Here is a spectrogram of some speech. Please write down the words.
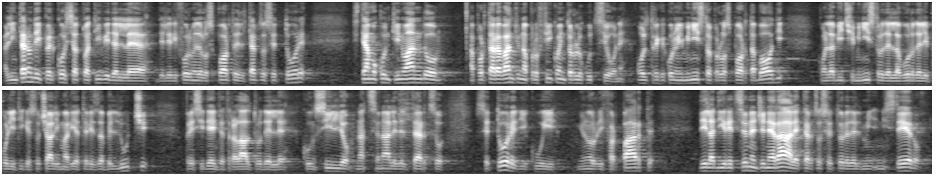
All'interno dei percorsi attuativi delle, delle riforme dello sport e del terzo settore Stiamo continuando a portare avanti una proficua interlocuzione, oltre che con il Ministro per lo Sport Abodi, con la Vice Ministro del Lavoro e delle Politiche Sociali Maria Teresa Bellucci, Presidente tra l'altro del Consiglio Nazionale del Terzo Settore, di cui mi onoro di far parte, della Direzione Generale Terzo Settore del Ministero,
